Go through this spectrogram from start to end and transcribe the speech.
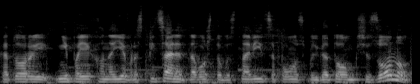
который не поехал на Евро специально для того, чтобы восстановиться, полностью быть готовым к сезону,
